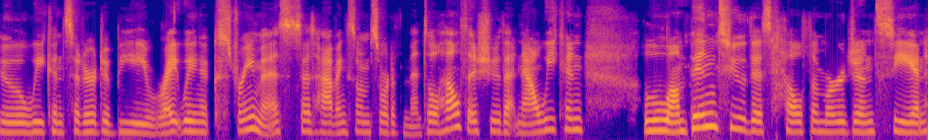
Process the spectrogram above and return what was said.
who we consider to be right-wing extremists as having some sort of mental health issue that now we can lump into this health emergency and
